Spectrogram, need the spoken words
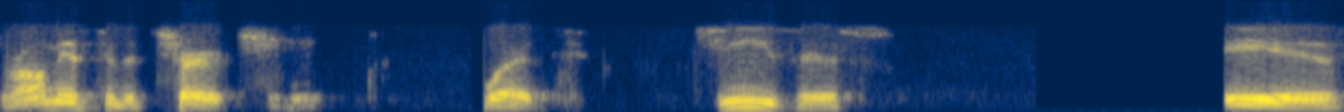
Rome is to the church Mhm. what Jesus is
